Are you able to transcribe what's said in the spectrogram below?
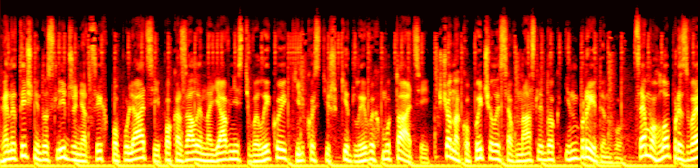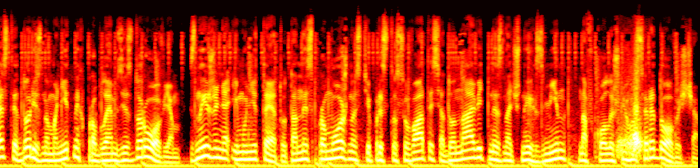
Генетичні дослідження цих популяцій показали наявність великої кількості шкідливих мутацій, що накопичилися внаслідок інбридингу. Це могло призвести до різноманітних проблем зі здоров'ям, зниження імунітету та неспроможності пристосуватися до навіть незначних змін навколишнього середовища.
